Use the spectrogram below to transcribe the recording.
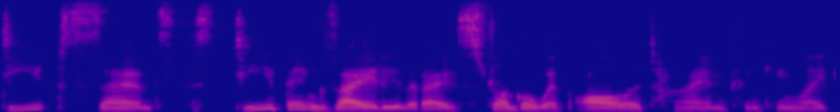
deep sense, this deep anxiety that I struggle with all the time, thinking like,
